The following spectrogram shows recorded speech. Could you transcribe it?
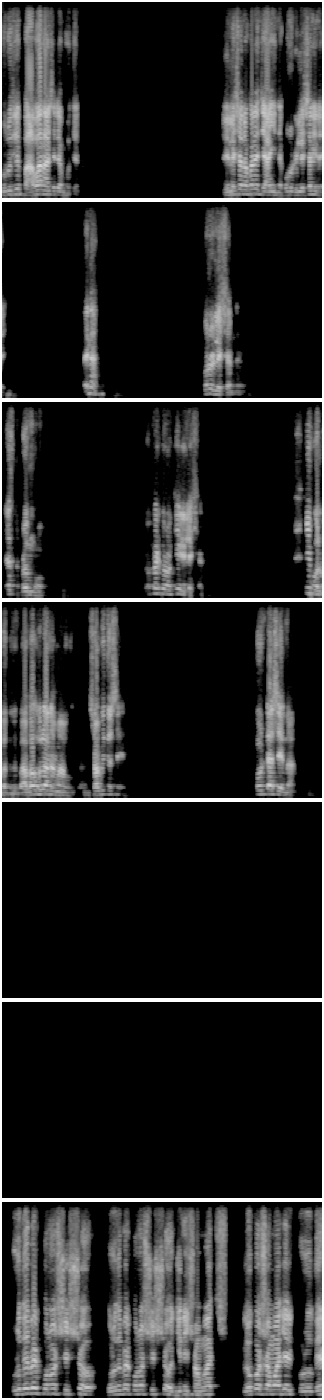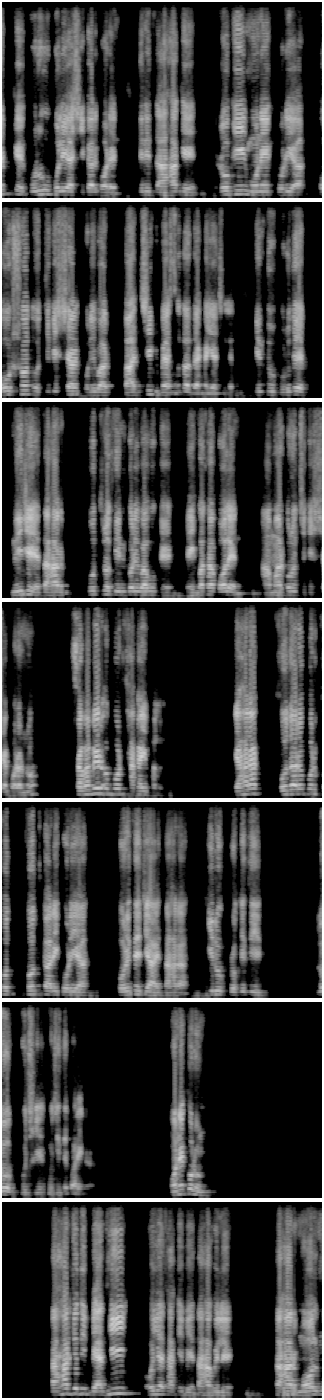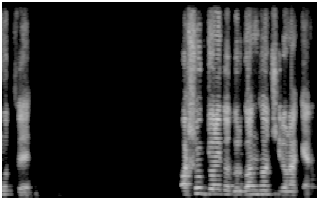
গুরু যে বাবা না সেটা বোঝে না। রিলেশন ওখানে যাই না, কোনো রিলেশনই নাই। তাই না? কোন রিলেশন নেই। জাস্ট ব্রহ্ম। ব্রহ্মের কোনো কি রিলেশন কি বলবা তুমি? বাবা বলো না মা বলবা সবই তো সে। কোনটা সে না? গুরুদেবের কোন শিষ্য, গুরুদেবের কোন শিষ্য যিনি সমাজ লোক সমাজের গুরুদেবকে গুরু বলিয়া স্বীকার করেন, তিনি তাহাকে রোগী মনে করিয়া ঔষধ ও চিকিৎসা করিবার বাহ্যিক ব্যস্ততা দেখাইয়াছিলেন। কিন্তু গুরুদেব নিজে তাহার পুত্র তিনকরি বাবুকে এই কথা বলেন, আমার কোনো চিকিৎসা করানো স্বভাবের ওপর থাকাই ভালো। যাহারা খোদার উপর খোদকারি করিয়া, করিতে যায়, তাহারা কিরূপ প্রকৃতির লোক বুঝিয়ে, বুঝিতে পারি না। মনে করুন, তাহার যদি ব্যাধি হইয়া থাকিবে, তাহা হইলে তাহার মলমূত্রে অসুখজনিত দুর্গন্ধ ছিল না কেন?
